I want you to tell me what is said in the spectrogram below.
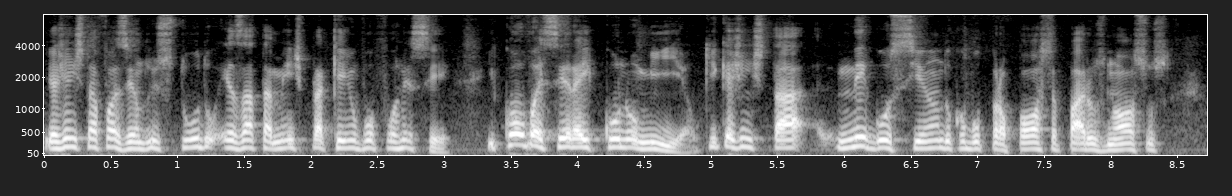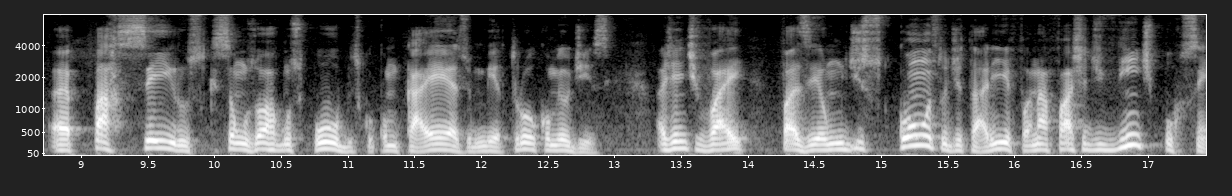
e a gente está fazendo o estudo exatamente para quem eu vou fornecer. E qual vai ser a economia? O que, que a gente está negociando como proposta para os nossos eh, parceiros, que são os órgãos públicos, como CAESO, metrô, como eu disse? A gente vai fazer um desconto de tarifa na faixa de 20%. Quer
